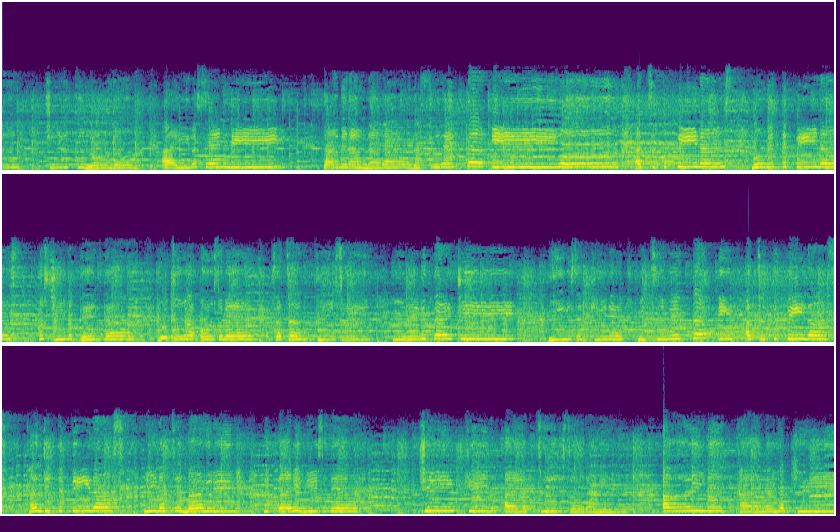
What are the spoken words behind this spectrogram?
シルクロード愛は千里。ためらうなら忘れたいを熱くヴィーナス。燃えてヴィーナス。星のデルタ。夜空を染めサザンクロス。揺れる大地。指先で見つめたい。熱くヴィーナス。感じてヴィーナス稲妻より光見せて地域の操る空に愛の輝き。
